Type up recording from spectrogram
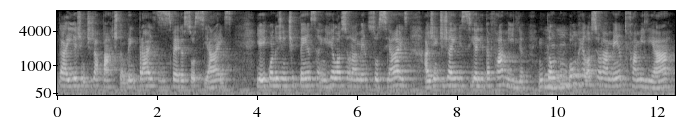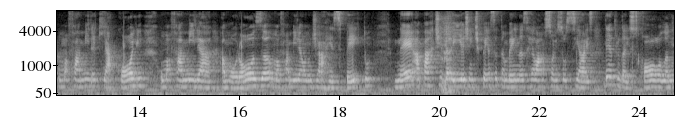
daí a gente já parte também para as esferas sociais e aí, quando a gente pensa em relacionamentos sociais, a gente já inicia ali da família. Então, uhum. um bom relacionamento familiar, uma família que acolhe, uma família amorosa, uma família onde há respeito. né? A partir daí a gente pensa também nas relações sociais dentro da escola, no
